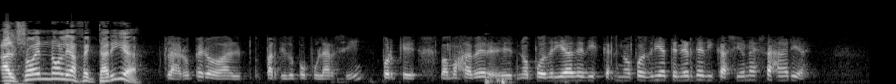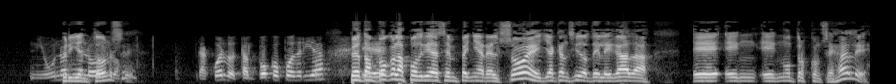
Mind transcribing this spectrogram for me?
al PSOE no le afectaría. Claro, pero al Partido Popular sí, porque vamos a ver, eh, no podría dedica no podría tener dedicación a esas áreas, ni uno pero ni ¿y entonces? Otro. De acuerdo, tampoco podría. Pero tampoco eh, las podría desempeñar el PSOE, ya que han sido delegadas eh, en, en, otros concejales.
